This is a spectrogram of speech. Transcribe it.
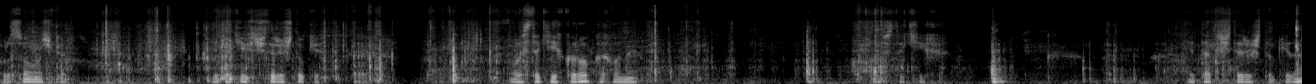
форсуночка. І таких 4 штуки. Ось в таких коробках вони. Ось таких. І так 4 штуки, да?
